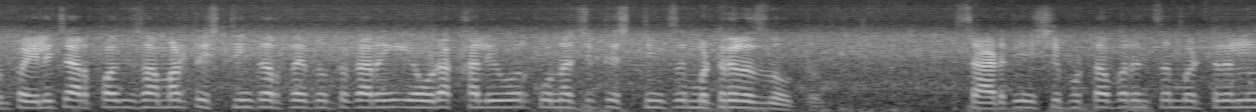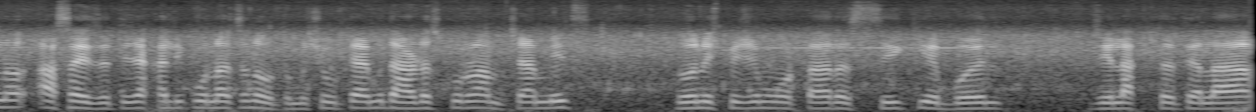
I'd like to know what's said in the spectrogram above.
पण पहिले चार पाच दिवस आम्हाला टेस्टिंग करता येत होतं कारण एवढ्या खालीवर कोणाचे टेस्टिंगचं मटेरियलच नव्हतं. साडेतीनशे फुटापर्यंतचं मटेरियल न असायचं त्याच्याखाली कोणाचं नव्हतं. मग शेवटी आम्ही धाडस करून आमच्या आम्हीच दोन एच पीची मोटार रस्सी केबल जे लागतं त्याला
